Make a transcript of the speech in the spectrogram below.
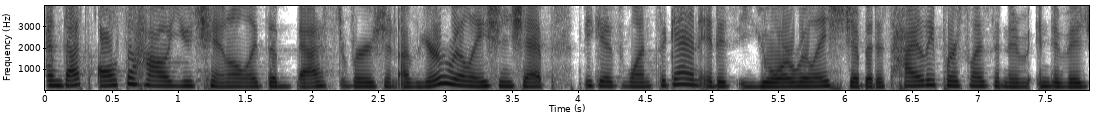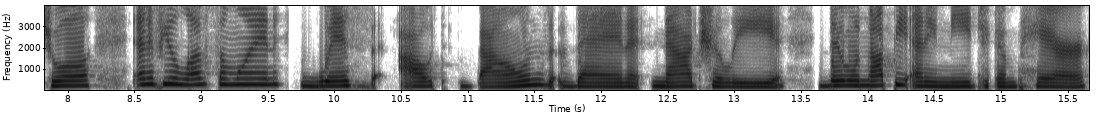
And that's also how you channel like the best version of your relationship because once again, it is your relationship. It is highly personalized and individual. And if you love someone without bounds, then naturally there will not be any need to compare.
